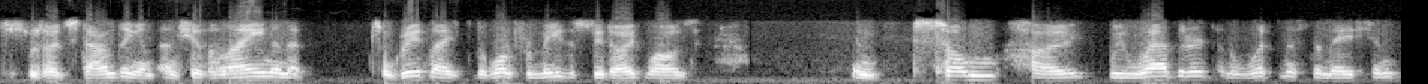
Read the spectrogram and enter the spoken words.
just was outstanding. And, and she had a line in it, some great lines. But the one for me that stood out was, and somehow we weathered and witnessed a nation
